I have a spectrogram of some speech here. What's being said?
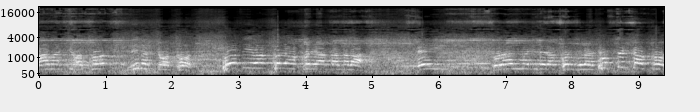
লাম একটি অক্ষর মিম একটি অক্ষর। প্রতি অক্ষরে অক্ষরে আল্লাহ তালা এই কোরআন মাজিদের অক্ষরগুলোর প্রত্যেকটা অক্ষর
